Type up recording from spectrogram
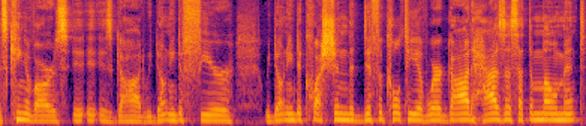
This king of ours is God. We don't need to fear. We don't need to question the difficulty of where God has us at the moment.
